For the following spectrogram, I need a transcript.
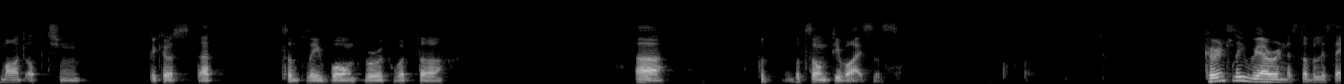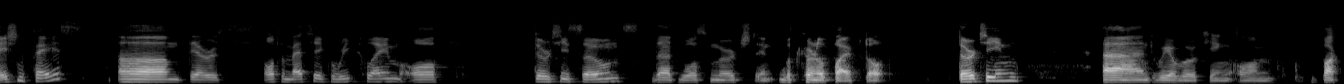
mount option because that simply won't work with the uh, with, with some devices. Currently, we are in a stabilization phase. Um, there is automatic reclaim of dirty zones that was merged in with kernel 5.13 and we are working on bug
